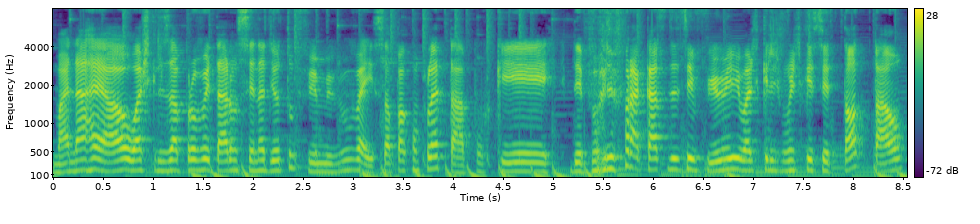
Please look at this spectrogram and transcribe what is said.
Mas na real, eu acho que eles aproveitaram cena de outro filme, viu, velho? Só pra completar, porque depois do fracasso desse filme, eu acho que eles vão esquecer total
